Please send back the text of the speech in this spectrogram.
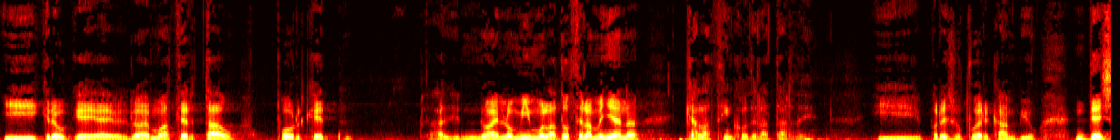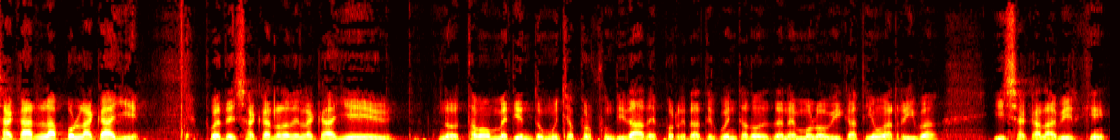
y creo que lo hemos acertado porque no es lo mismo a las 12 de la mañana que a las 5 de la tarde. Y por eso fue el cambio. De sacarla por la calle, pues de sacarla de la calle nos estamos metiendo en muchas profundidades, porque date cuenta donde tenemos la ubicación arriba y sacar la Virgen.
